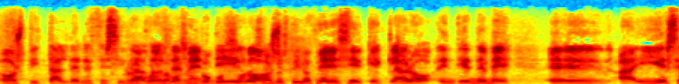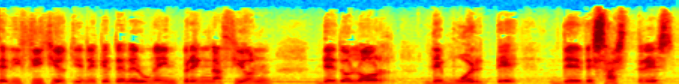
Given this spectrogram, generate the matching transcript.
hospital de necesitados de mendigos. Es decir, que claro, entiéndeme, eh, ahí ese edificio tiene que tener una impregnación de dolor, de muerte, de desastres.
